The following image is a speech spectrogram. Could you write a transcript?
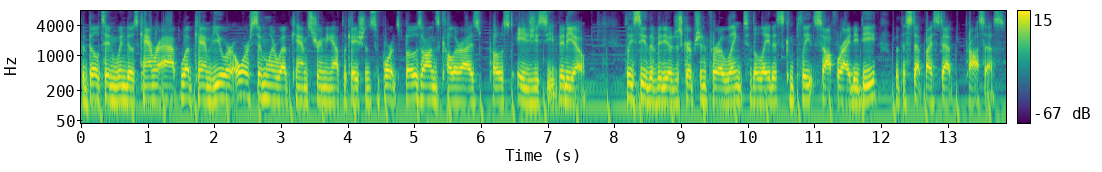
The built-in Windows Camera app, Webcam Viewer, or similar webcam streaming application supports Boson's colorized post AGC video. Please see the video description for a link to the latest complete software IDD with a step-by-step -step process.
